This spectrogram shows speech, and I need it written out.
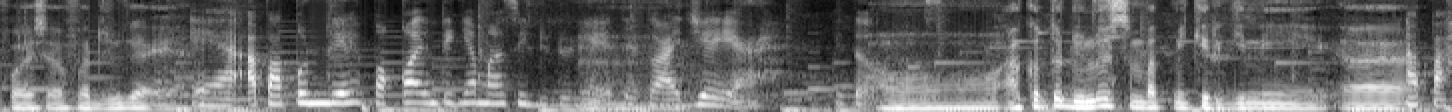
voice over juga ya? ya apa pun deh. Pokok intinya masih di dunia itu, itu aja ya. Gitu. Oh, aku tuh dulu sempat mikir gini, eh, Apa?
